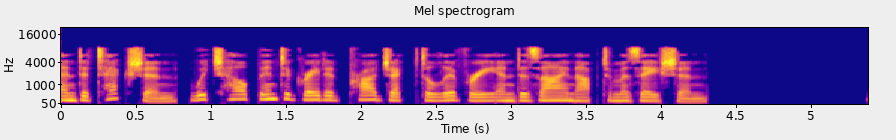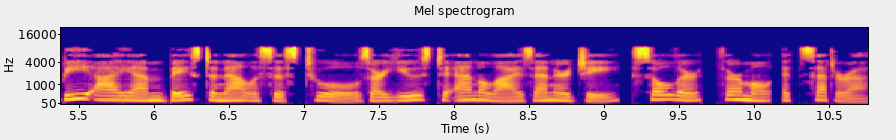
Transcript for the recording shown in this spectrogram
and detection, which help integrated project delivery and design optimization. BIM-based analysis tools are used to analyze energy, solar, thermal, etc.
